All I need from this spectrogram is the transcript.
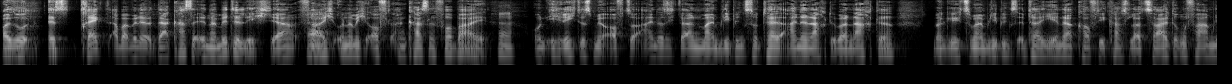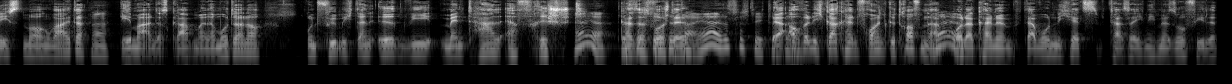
Also es trägt, aber wenn der, da Kassel in der Mitte liegt, ja, fahre ich unheimlich oft an Kassel vorbei. Und ich richte es mir oft so ein, dass ich da in meinem Lieblingshotel eine Nacht übernachte. Dann gehe ich zu meinem Lieblingsitaliener, kaufe die Kasseler Zeitung und fahre am nächsten Morgen weiter, gehe mal an das Grab meiner Mutter noch und fühle mich dann irgendwie mental erfrischt. Ja, ja. Kannst du das ich vorstellen? Total. Ja, das verstehe ich. Ja, total. auch wenn ich gar keinen Freund getroffen habe Ja, ja. oder keine, da wohnen nicht jetzt tatsächlich nicht mehr so viele.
